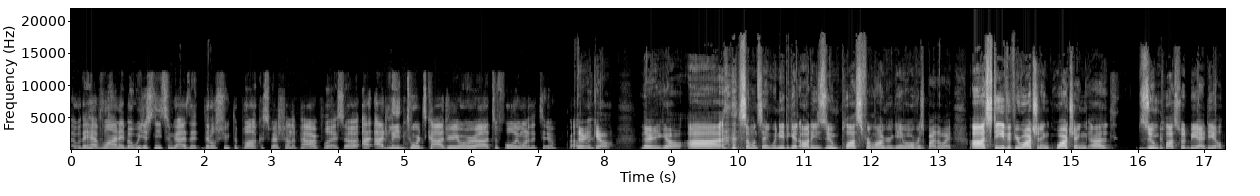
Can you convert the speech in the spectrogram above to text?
uh, They have Laine, but we just need some guys that that'll shoot the puck, especially on the power play. So I, I'd lead towards Kadri or uh, Toffoli, one of the two. Probably. There you go. There you go. Uh, someone saying we need to get Auddie Zoom Plus for longer game overs. By the way, uh, Steve, if you're watching, watching, uh, Zoom Plus would be ideal.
